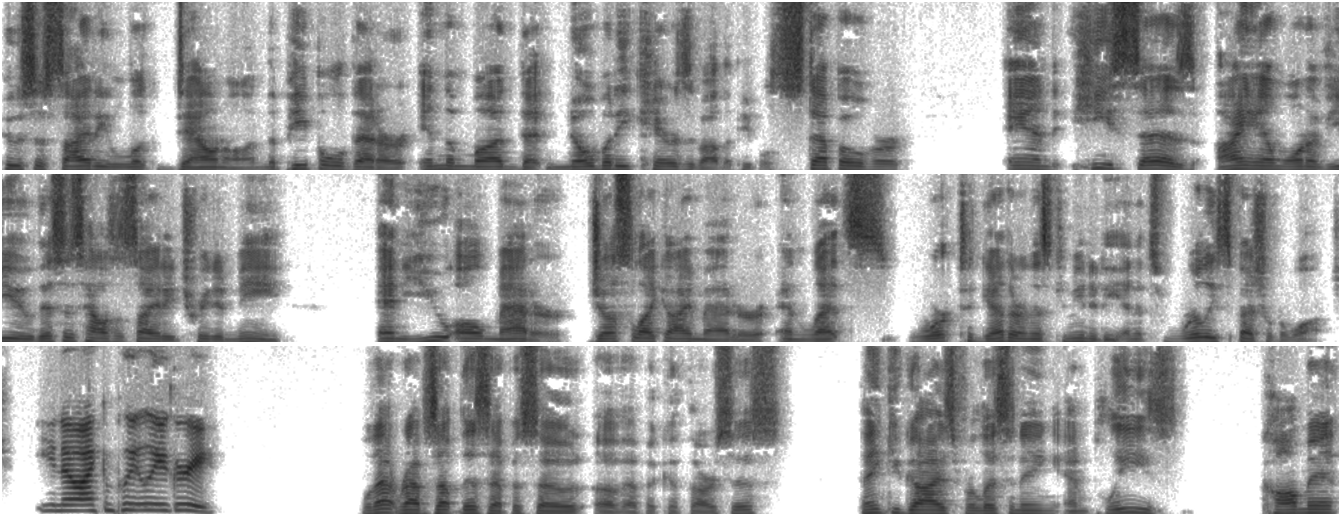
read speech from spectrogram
who society looked down on, the people that are in the mud that nobody cares about, that people step over. And he says, I am one of you. This is how society treated me and you all matter just like I matter and let's work together in this community. And it's really special to watch. You know, I completely agree. Well, that wraps up this episode of Epic Catharsis. Thank you guys for listening and please comment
